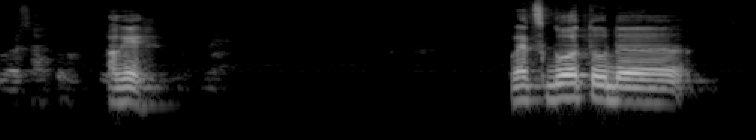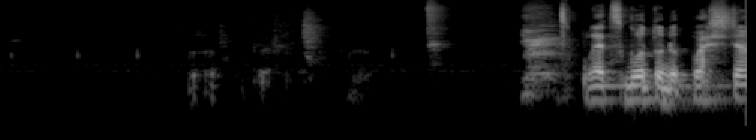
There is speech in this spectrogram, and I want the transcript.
21. Oke. Okay. Let's go to the Let's go to the questions.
